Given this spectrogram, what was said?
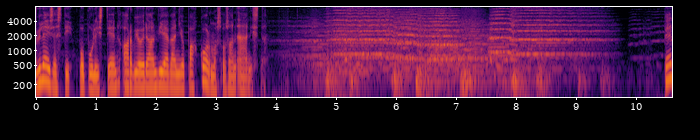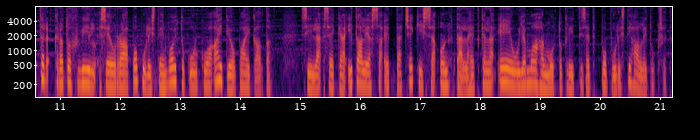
Yleisesti populistien arvioidaan vievän jopa kolmasosan äänistä. Peter Kratochvil seuraa populistien voittokulkua aitiopaikalta, sillä sekä Italiassa että Tsekissä on tällä hetkellä EU- ja maahanmuuttokriittiset populistihallitukset.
